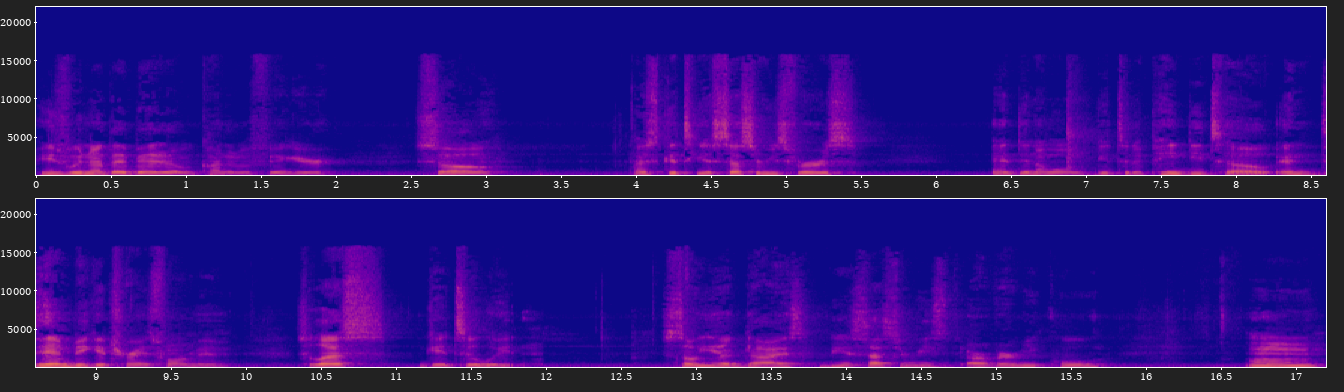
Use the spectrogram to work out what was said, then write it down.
He's really not that bad of a kind of a figure. So let's get to the accessories first. And then I'm to get to the paint detail. And then we can transform him. So let's get to it. So yeah, guys, the accessories are very cool. Um,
